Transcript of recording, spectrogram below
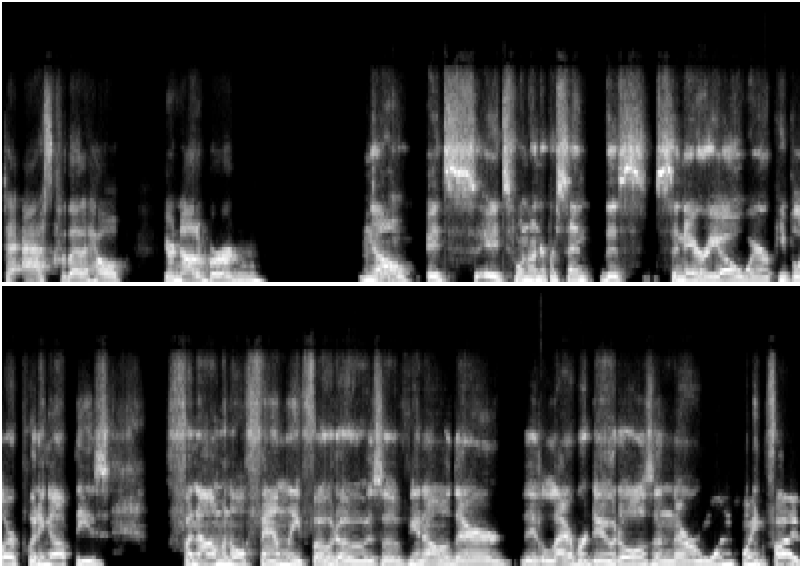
to ask for that help you're not a burden no, it's it's 100% this scenario where people are putting up these phenomenal family photos of you know their labradoodles and their 1.5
